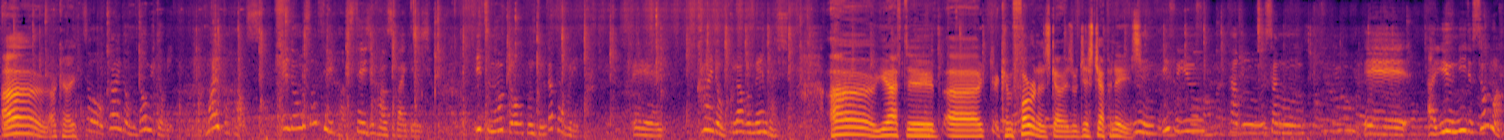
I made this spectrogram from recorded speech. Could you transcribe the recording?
Oh, okay. So kind of dormitory, Maiko house, and also tea house, stage house by geisha. It's not open to the public. Uh, kind of club membership. Oh, you have to. Uh, can foreigners go as or just Japanese? Mm, if you have some, uh, uh, you need someone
